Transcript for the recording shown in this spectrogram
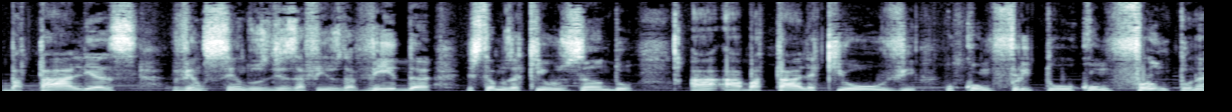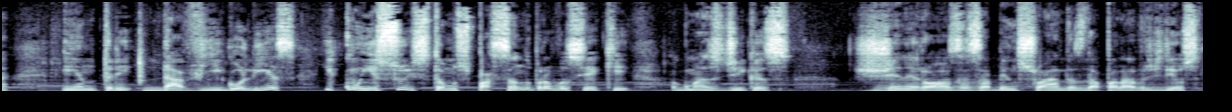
batalhas, vencendo os desafios da vida. Estamos aqui usando a, a batalha que houve, o conflito ou confronto, né, entre Davi e Golias, e com isso estamos passando para você aqui algumas dicas generosas, abençoadas da palavra de Deus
